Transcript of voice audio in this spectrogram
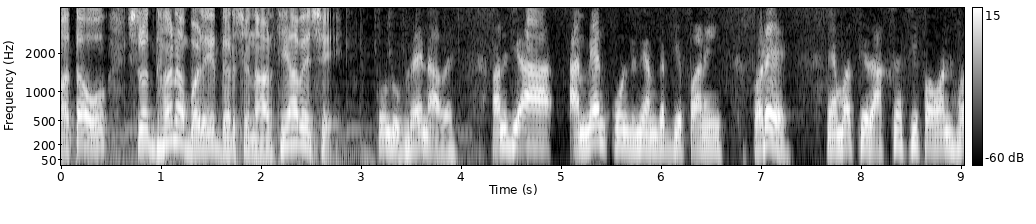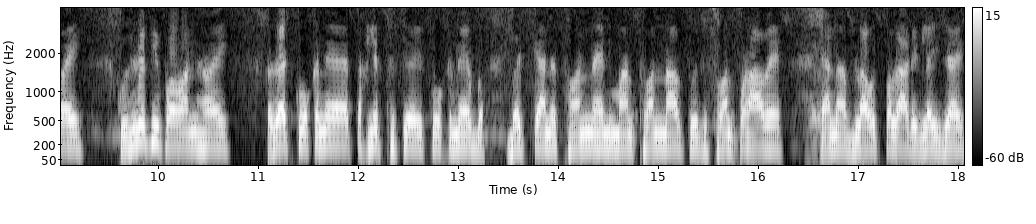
માતાઓ શ્રદ્ધાના બળે દર્શનાર્થે આવે છે. કુંડ ઉભરાઈને આવે. અને જે આ આ મેન કુંડની અંદર જે પાણી પડે, એમાંથી રાક્ષસી પવન હોય, કુદરતી પવન હોય, કદાચ કોકને તકલીફ થતી હોય, કોકને બચ્ચાને થોન એની માન થોન ના આવતું હોય થોન પણ આવે, એના બ્લાઉઝ પલાળી લઈ જાય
